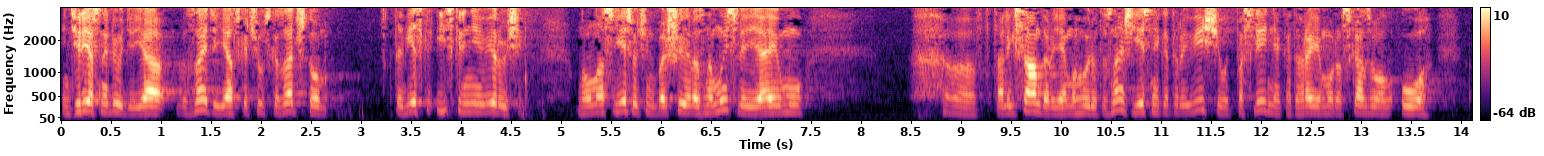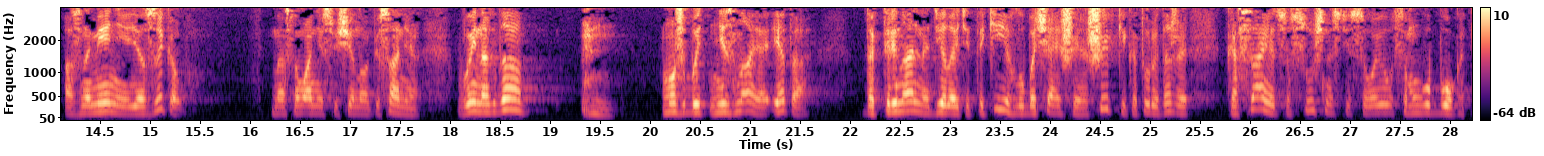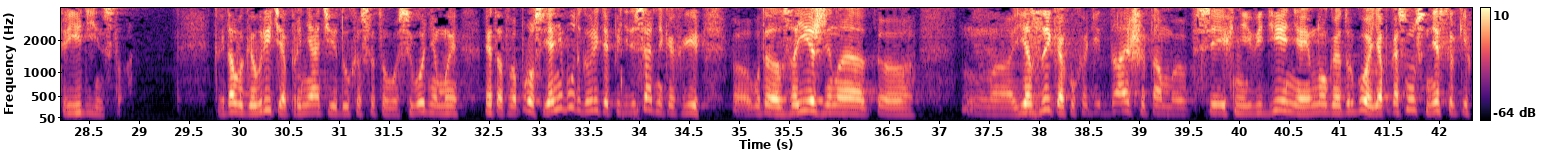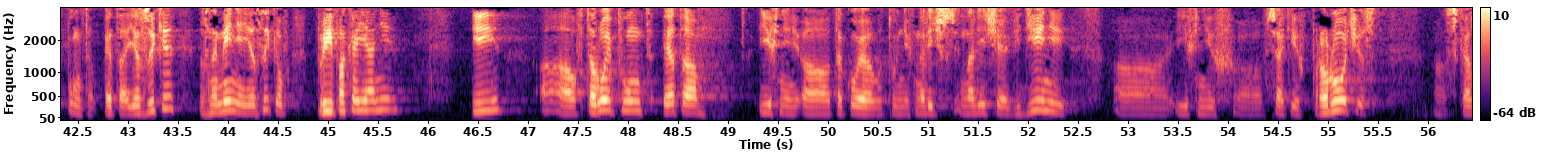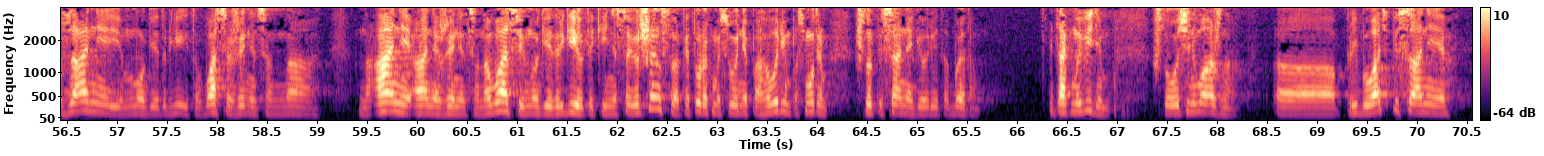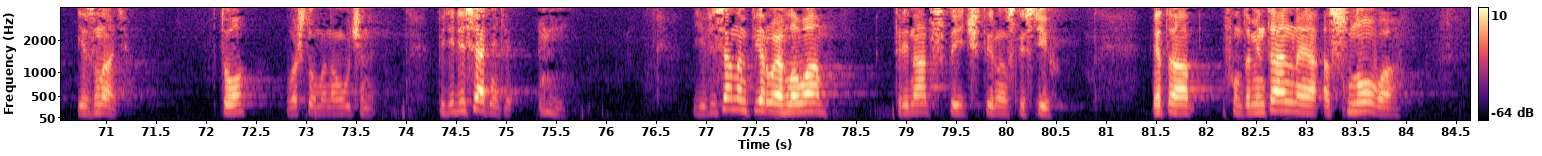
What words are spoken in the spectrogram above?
интересные люди. Я, знаете, я хочу сказать, что это искренние верующие. Но у нас есть очень большие разномыслия. Я ему Э, Александр, я ему говорю, ты знаешь, есть некоторые вещи, вот последнее, которое я ему рассказывал о, о знамении языков на основании Священного Писания, вы иногда, может быть, не зная это, доктринально делаете такие глубочайшие ошибки, которые даже касаются сущности своего, самого Бога, триединства. Когда вы говорите о принятии Духа Святого, сегодня мы этот вопрос, я не буду говорить о пятидесятниках и э, вот это заезженное э, язык, как уходить дальше, там э, все их видения и многое другое. Я коснусь нескольких пунктов. Это языки, знамения языков при покаянии. И а, второй пункт – это их а, такое вот у них наличие, наличие видений, а, их а, всяких пророчеств, сказаний и многие другие. То Вася женится на, на Ане, Аня женится на Васе и многие другие вот такие несовершенства, о которых мы сегодня поговорим, посмотрим, что Писание говорит об этом. Итак, мы видим, что очень важно э, пребывать в Писании и знать то, во что мы научены. Пятидесятники. Ефесянам 1 глава, 13-14 стих. Это фундаментальная основа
